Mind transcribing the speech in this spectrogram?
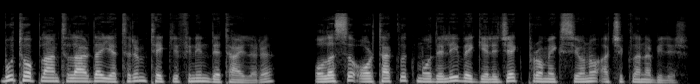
Bu toplantılarda yatırım teklifinin detayları, olası ortaklık modeli ve gelecek promeksiyonu açıklanabilir.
